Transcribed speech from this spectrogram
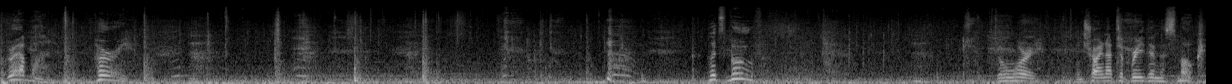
Grab on. Hurry. Let's move. Don't worry, and try not to breathe in the smoke.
